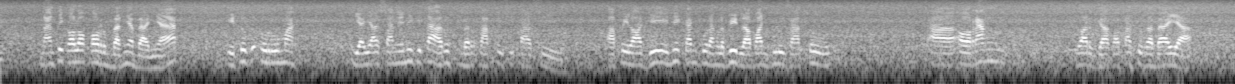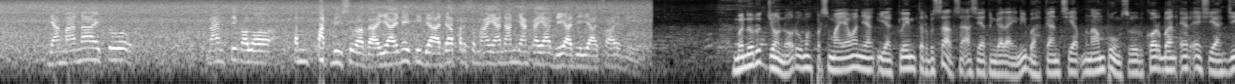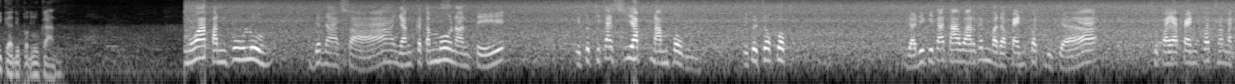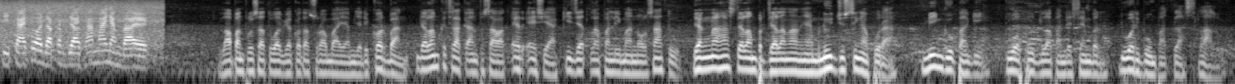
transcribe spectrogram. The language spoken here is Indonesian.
nanti kalau korbannya banyak, itu rumah yayasan ini kita harus berpartisipasi. Apalagi ini kan kurang lebih 81 uh, orang warga kota Surabaya. Yang mana itu nanti kalau tempat di Surabaya ini tidak ada persemayanan yang kayak di Adiyasa ini. Menurut Jono, rumah persemayaman yang ia klaim terbesar se-Asia Tenggara ini bahkan siap menampung seluruh korban Air Asia jika diperlukan. Semua 80 jenazah yang ketemu nanti itu kita siap nampung, itu cukup. Jadi kita tawarkan pada Penkot juga supaya Penkot sama kita itu ada kerjasama yang baik. 81 warga kota Surabaya menjadi korban dalam kecelakaan pesawat Air Asia KJ-8501 yang nahas dalam perjalanannya menuju Singapura minggu pagi 28 Desember 2014 lalu.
